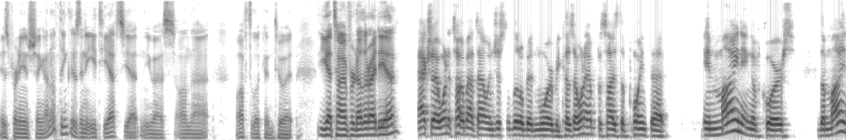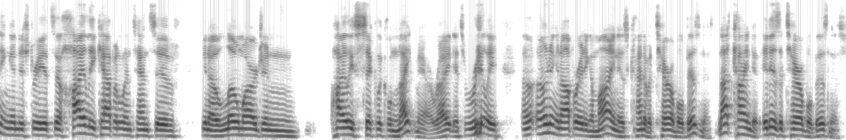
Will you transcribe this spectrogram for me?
is pretty interesting. I don't think there's any ETFs yet in the U.S. on that. We'll have to look into it. You got time for another idea? Actually, I want to talk about that one just a little bit more because I want to emphasize the point that in mining, of course, the mining industry, it's a highly capital intensive, you know, low margin, highly cyclical nightmare, right? It's really owning and operating a mine is kind of a terrible business. Not kind of, it is a terrible business.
